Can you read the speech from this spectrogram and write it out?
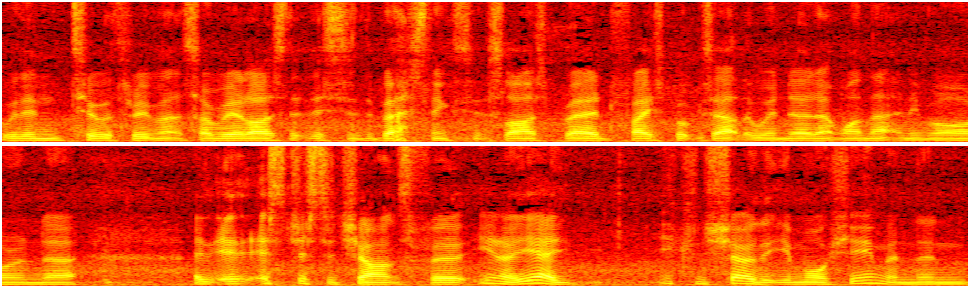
within two or three months, I realised that this is the best thing since sliced bread. Facebook's out the window. I don't want that anymore. And uh, it, it's just a chance for you know, yeah, you can show that you're more human than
